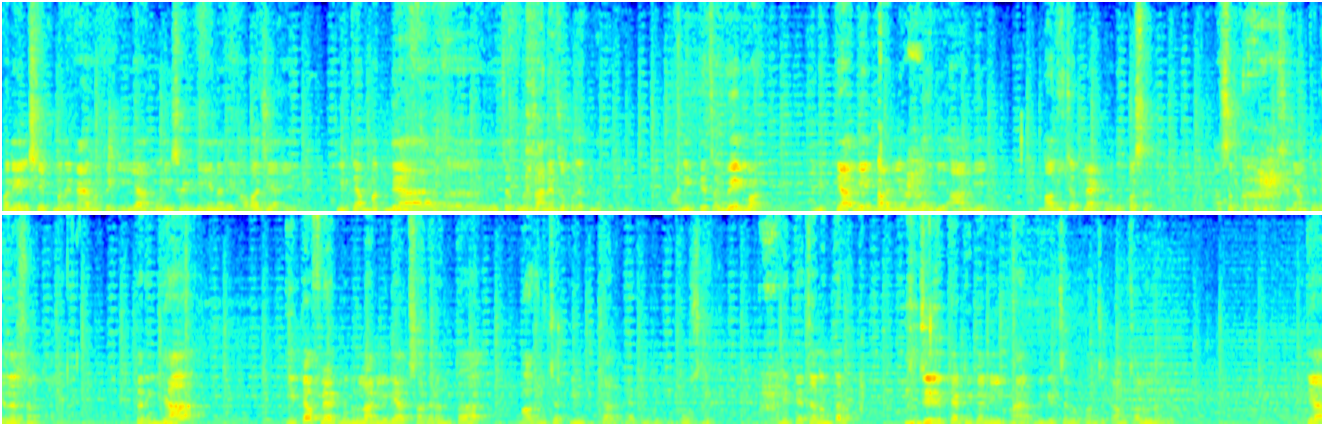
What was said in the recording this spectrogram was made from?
फनेल शेपमध्ये काय होतं की या दोन्ही साईडने येणारी हवा जी आहे ती त्या मधल्या याच्यातनं जाण्याचा प्रयत्न करते. आणि त्याचा वेग वाढतो आणि त्या वेग वाढल्यामुळं ही आग ही बाजूच्या फ्लॅटमध्ये पसरते. असं प्रथमदर्शनी आमच्या निदर्शनात आलं. तर ह्या एका फ्लॅटमधून लागलेली आग साधारणतः बाजूच्या तीन ते चार फ्लॅटमध्ये ती पोचली आणि त्याच्यानंतर जे त्या ठिकाणी फायर ब्रिगेडच्या लोकांचं काम चालू झालं त्या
